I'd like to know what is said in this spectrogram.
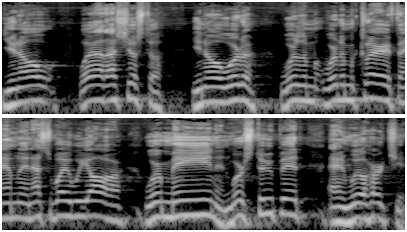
You know, well, that's just a, you know, we're the, we're the, we're the McClary family, and that's the way we are. We're mean and we're stupid, and we'll hurt you.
